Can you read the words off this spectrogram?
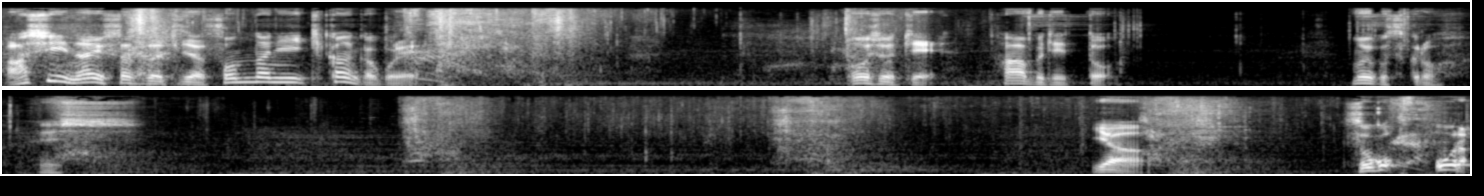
足にナイフ刺すだけじゃそんなに効かんか、これ。よし、オッケー。ハーブゲット。もう一個作ろう。よし。いやそこ、ほら。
